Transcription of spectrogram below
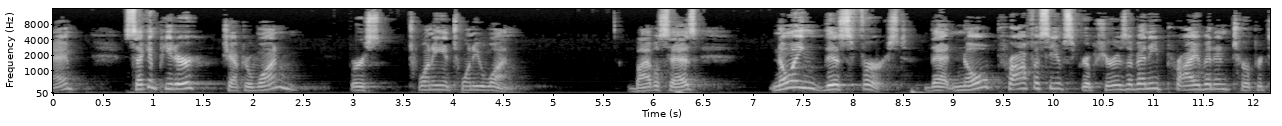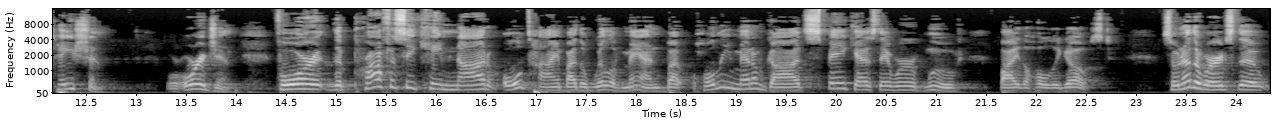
Okay? 2 Peter chapter 1, verse 20 and 21. The Bible says, Knowing this first, that no prophecy of Scripture is of any private interpretation or origin. For the prophecy came not of old time by the will of man, but holy men of God spake as they were moved by the Holy Ghost. So, in other words, the,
